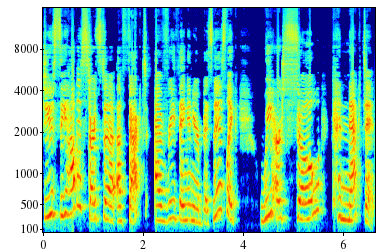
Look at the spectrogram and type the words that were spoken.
Do you see how this starts to affect everything in your business? Like, we are so connected.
